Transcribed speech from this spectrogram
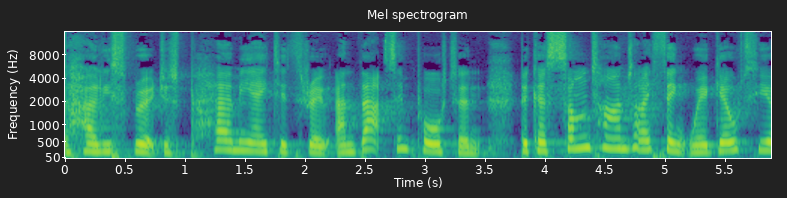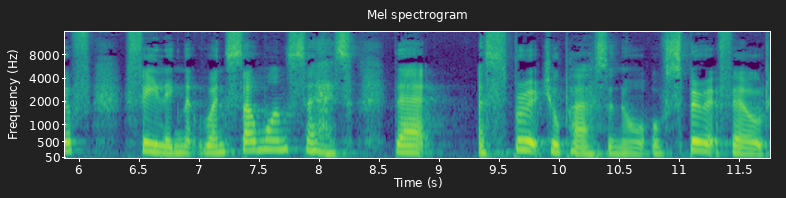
the Holy Spirit just permeated through. And that's important because sometimes I think we're guilty of feeling that when someone says they're a spiritual person or, or spirit filled,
